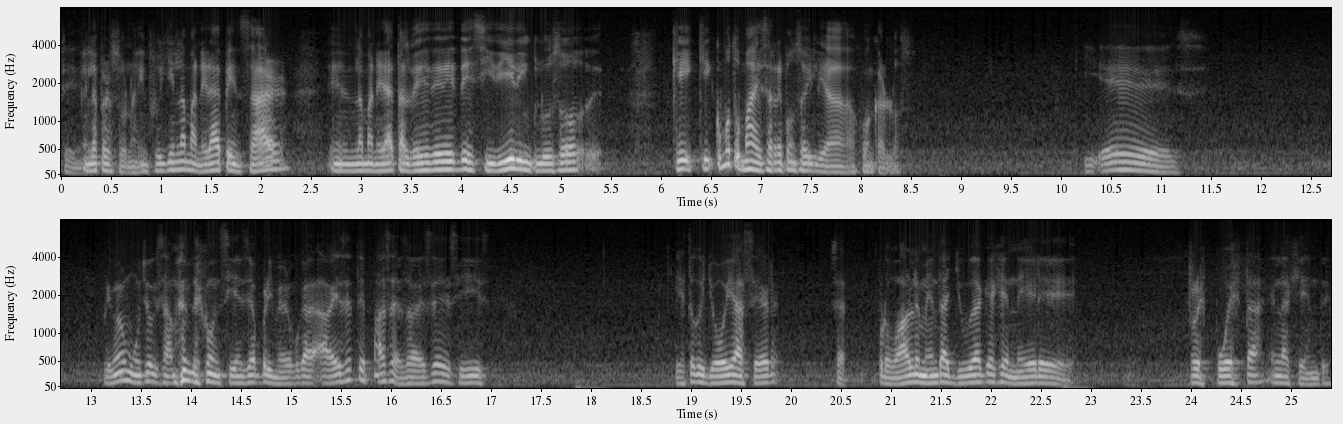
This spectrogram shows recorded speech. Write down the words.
Sí. en la persona, influye en la manera de pensar, en la manera tal vez de decidir incluso. ¿Qué, cómo tomas esa responsabilidad, Juan Carlos? Y es. Primero, mucho examen de conciencia primero, porque a a veces te pasa eso, a veces decís. Esto que yo voy a hacer, o sea, probablemente ayuda a que genere respuesta en la gente.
